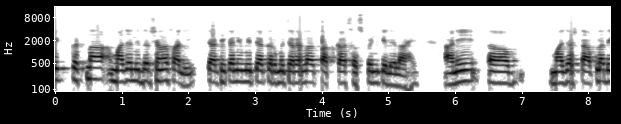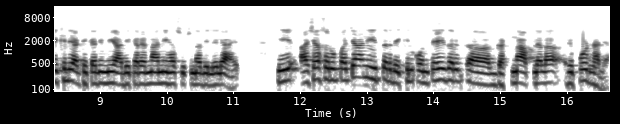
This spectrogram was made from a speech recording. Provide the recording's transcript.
एक घटना माझ्या निदर्शनास आली त्या ठिकाणी मी त्या कर्मचाऱ्याला तात्काळ सस्पेंड केलेला आहे. आणि माझ्या स्टाफला देखील या ठिकाणी मी अधिकाऱ्यांना आणि ह्या सूचना दिलेल्या आहेत की अशा स्वरूपाच्या आणि इतर देखील कोणत्याही जर घटना आपल्याला रिपोर्ट झाल्या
